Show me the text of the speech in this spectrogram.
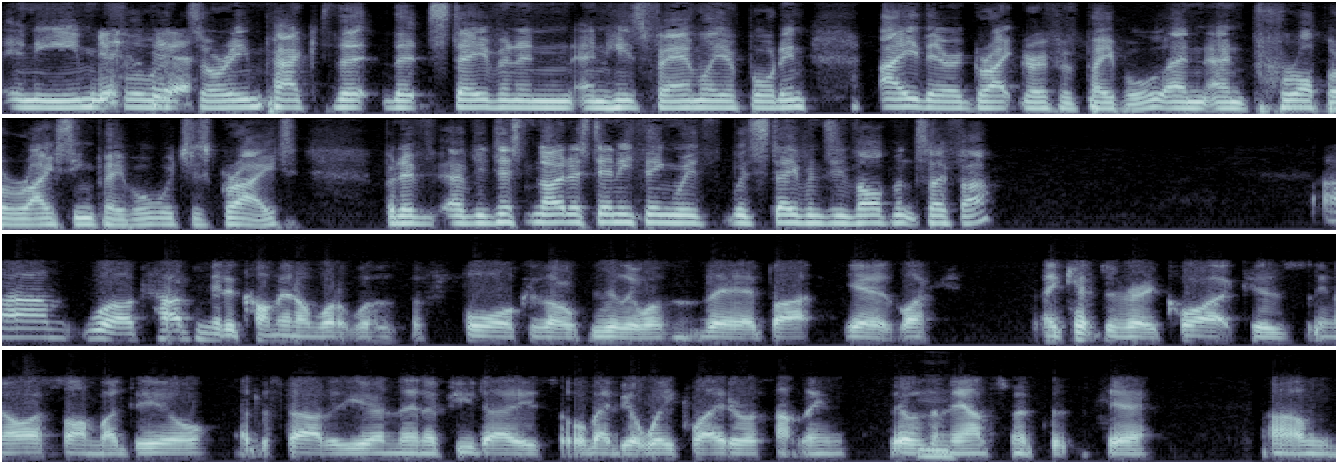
any influence or impact that that Stephen and, and his family have brought in? A, they're a great group of people and, and proper racing people, which is great. But have, have you just noticed anything with, with Stephen's involvement so far? Um, well, it's hard for me to comment on what it was before because I really wasn't there. But yeah, like they kept it very quiet because you know I signed my deal at the start of the year, and then a few days or maybe a week later or something, there was an Mm. announcement that yeah, um,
